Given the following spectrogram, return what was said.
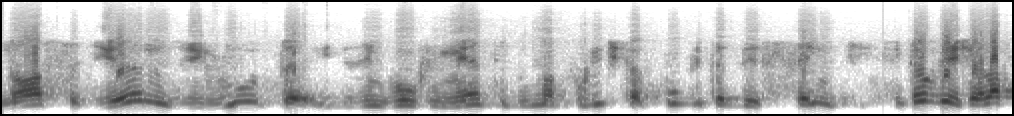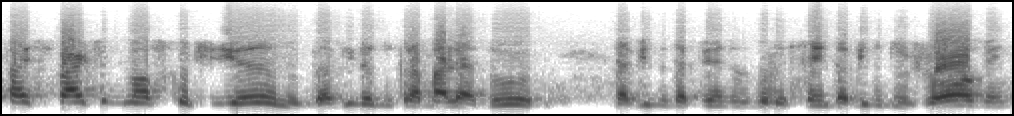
nossa de anos de luta e desenvolvimento de uma política pública decente. Então, veja, ela faz parte do nosso cotidiano, da vida do trabalhador, da vida da criança e do adolescente, da vida do jovem,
